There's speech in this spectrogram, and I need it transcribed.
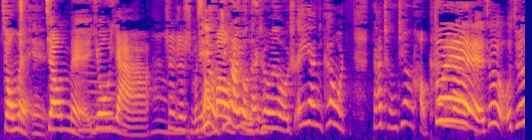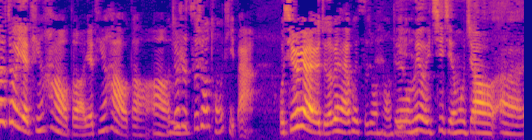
娇美。娇美、嗯优雅，嗯甚至什么也有小帽子，经常有男生问我说：“哎呀，你看我搭成这样好看。”，对，就我觉得就也挺好的，也挺好的啊、就是嗯雌雄同体吧。我其实越来越觉得未来会雌雄同体，对我们有一期节目叫呃，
